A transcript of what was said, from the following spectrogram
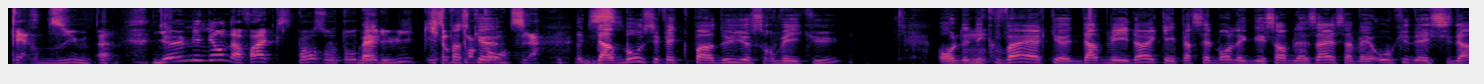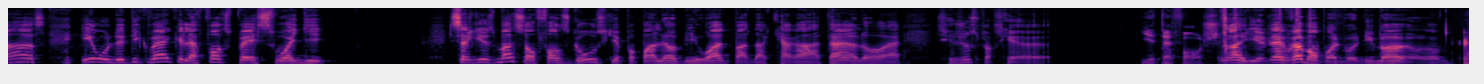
perdu, man. Il y a un million d'affaires qui se passent autour Ben, de lui qui sont parce pas que Maul s'est fait couper en deux, il a survécu. On a Mm. découvert que Darth Vader, qui est percé le monde avec des sables laser, ça avait aucune incidence. Et on a découvert que la force peut être soignée. Sérieusement, son Force Ghost qui n'a pas parlé à Obi-Wan pendant 40 ans, là, hein, c'est juste parce que. Il était fâché. Ah, il a vraiment pas de bonne humeur. là.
